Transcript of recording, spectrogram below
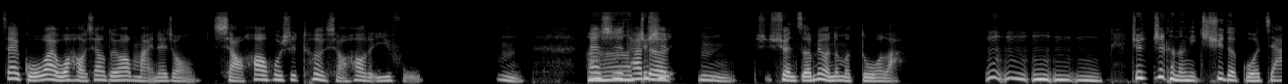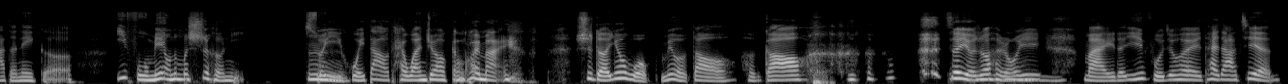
在国外我好像都要买那种小号或是特小号的衣服，嗯，但是它的、啊就是、嗯选择没有那么多啦，嗯嗯嗯嗯嗯，就是可能你去的国家的那个衣服没有那么适合你。所以回到台湾就要赶快买。嗯，是的，因为我没有到很高，所以有时候很容易买的衣服就会太大件。嗯、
